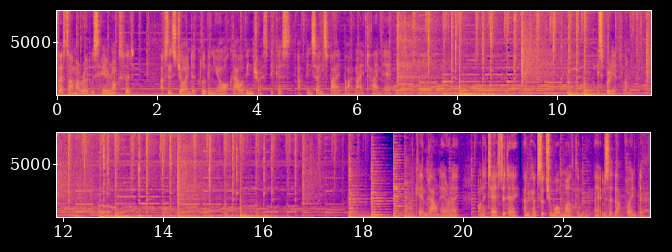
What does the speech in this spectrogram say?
first time I rode was here in Oxford. I've since joined a club in York out of interest because I've been so inspired by my time here. It's brilliant fun. I came down here on a, on a taster day and we had such a warm welcome. Uh, it was at that point that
